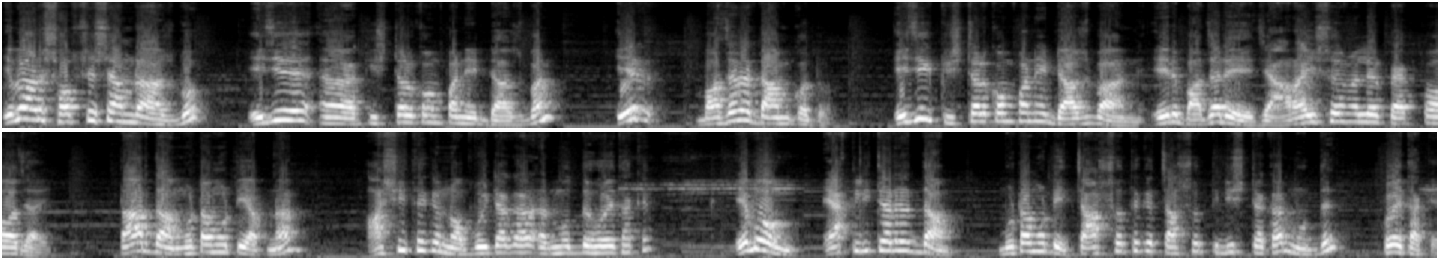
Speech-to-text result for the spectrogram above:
এবার সবশেষে আমরা আসব। এই যে ক্রিস্টাল কোম্পানির ডাসবান এর বাজারে দাম কত? এই যে ক্রিস্টাল কোম্পানির ডাসবান এর বাজারে যে আড়াইশো এম এর প্যাক পাওয়া যায় তার দাম মোটামুটি আপনার আশি থেকে নব্বই টাকার মধ্যে হয়ে থাকে এবং এক লিটারের দাম মোটামুটি চারশো থেকে চারশো তিরিশ টাকার মধ্যে হয়ে থাকে।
